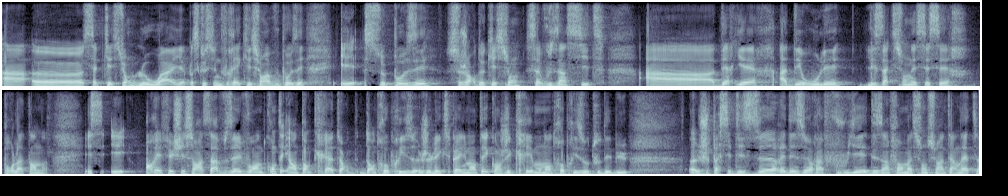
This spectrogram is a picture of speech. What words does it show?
à euh, cette question, le why, parce que c'est une vraie question à vous poser. Et se poser ce genre de questions, ça vous incite à derrière à dérouler les actions nécessaires pour l'atteindre. Et, en réfléchissant à ça, vous allez vous rendre compte, et en tant que créateur d'entreprise, je l'ai expérimenté, quand j'ai créé mon entreprise au tout début, euh, je passais des heures et des heures à fouiller des informations sur Internet.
